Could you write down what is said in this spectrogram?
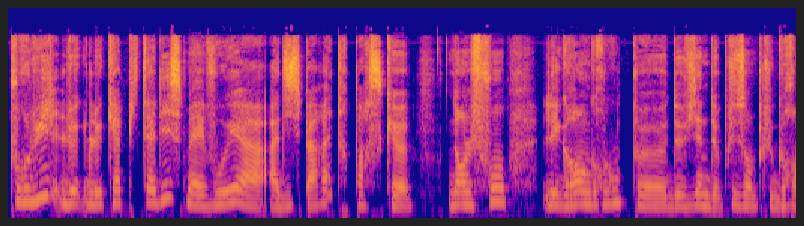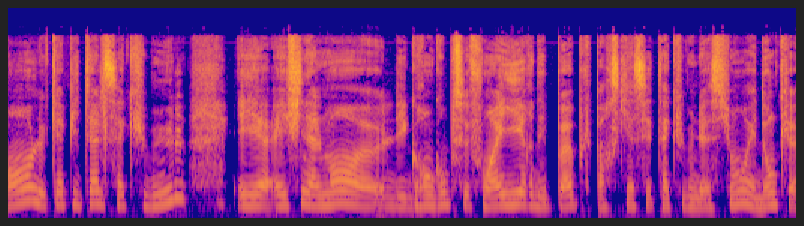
Pour lui, le, capitalisme est voué à, à, disparaître parce que dans le fond, les grands groupes euh, deviennent de plus en plus grands, le capital s'accumule et, et, finalement euh, les grands groupes se font haïr des peuples parce qu'il y a cette accumulation et donc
